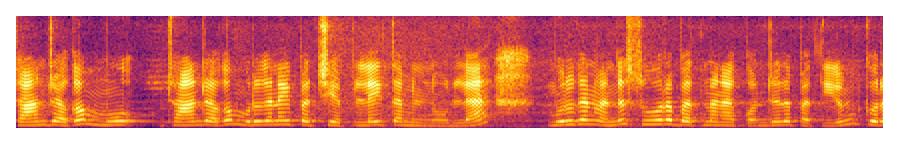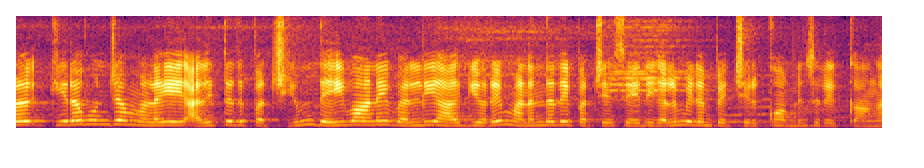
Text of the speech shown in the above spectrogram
சான்றாக மு சான்றாக முருகனை பற்றிய பிள்ளைத்தமிழ் நூலில் முருகன் வந்து சூரபத்மனை கொன்றதை பற்றியும் குர கிரவுஞ்ச மலையை அழித்தது பற்றியும் தெய்வானை வள்ளி ஆகியோரை மணந்ததை பற்றிய செய்திகளும் இடம்பெற்றிருக்கும் அப்படின்னு சொல்லியிருக்காங்க.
